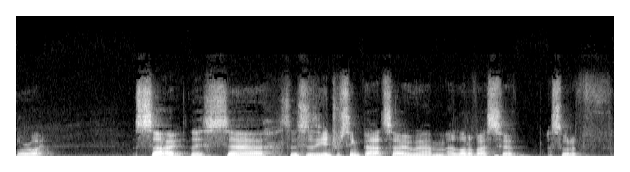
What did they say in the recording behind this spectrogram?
All right. So this uh, so this is the interesting part. So um, a lot of us are sort of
